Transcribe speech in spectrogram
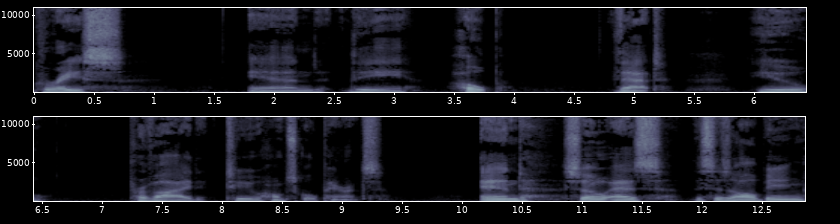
grace and the hope that you provide to homeschool parents. And so, as this is all being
